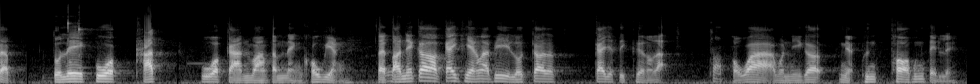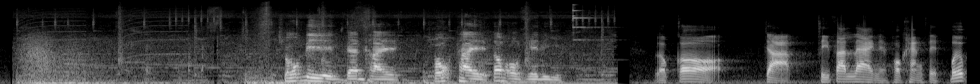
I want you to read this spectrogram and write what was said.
แบบตัวเลขพวกคัดพวกการวางตำแหน่งเข้าเหวี่ยง แต่ตอนนี้ก็ใกล้เคียงแล้วพี่รถก็ใกล้จะติดเครื่องแล้วล่ะ ครับ เพราะว่าวันนี้ก็เนี่ยเพิ่งท่อเพิ่งเสร็จเลย โชคดีแดนไทยโชคไทยต้องโอเคดี แล้วก็จากซีซั่นแรกเนี่ยพอแข่งเสร็จปุ๊บ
